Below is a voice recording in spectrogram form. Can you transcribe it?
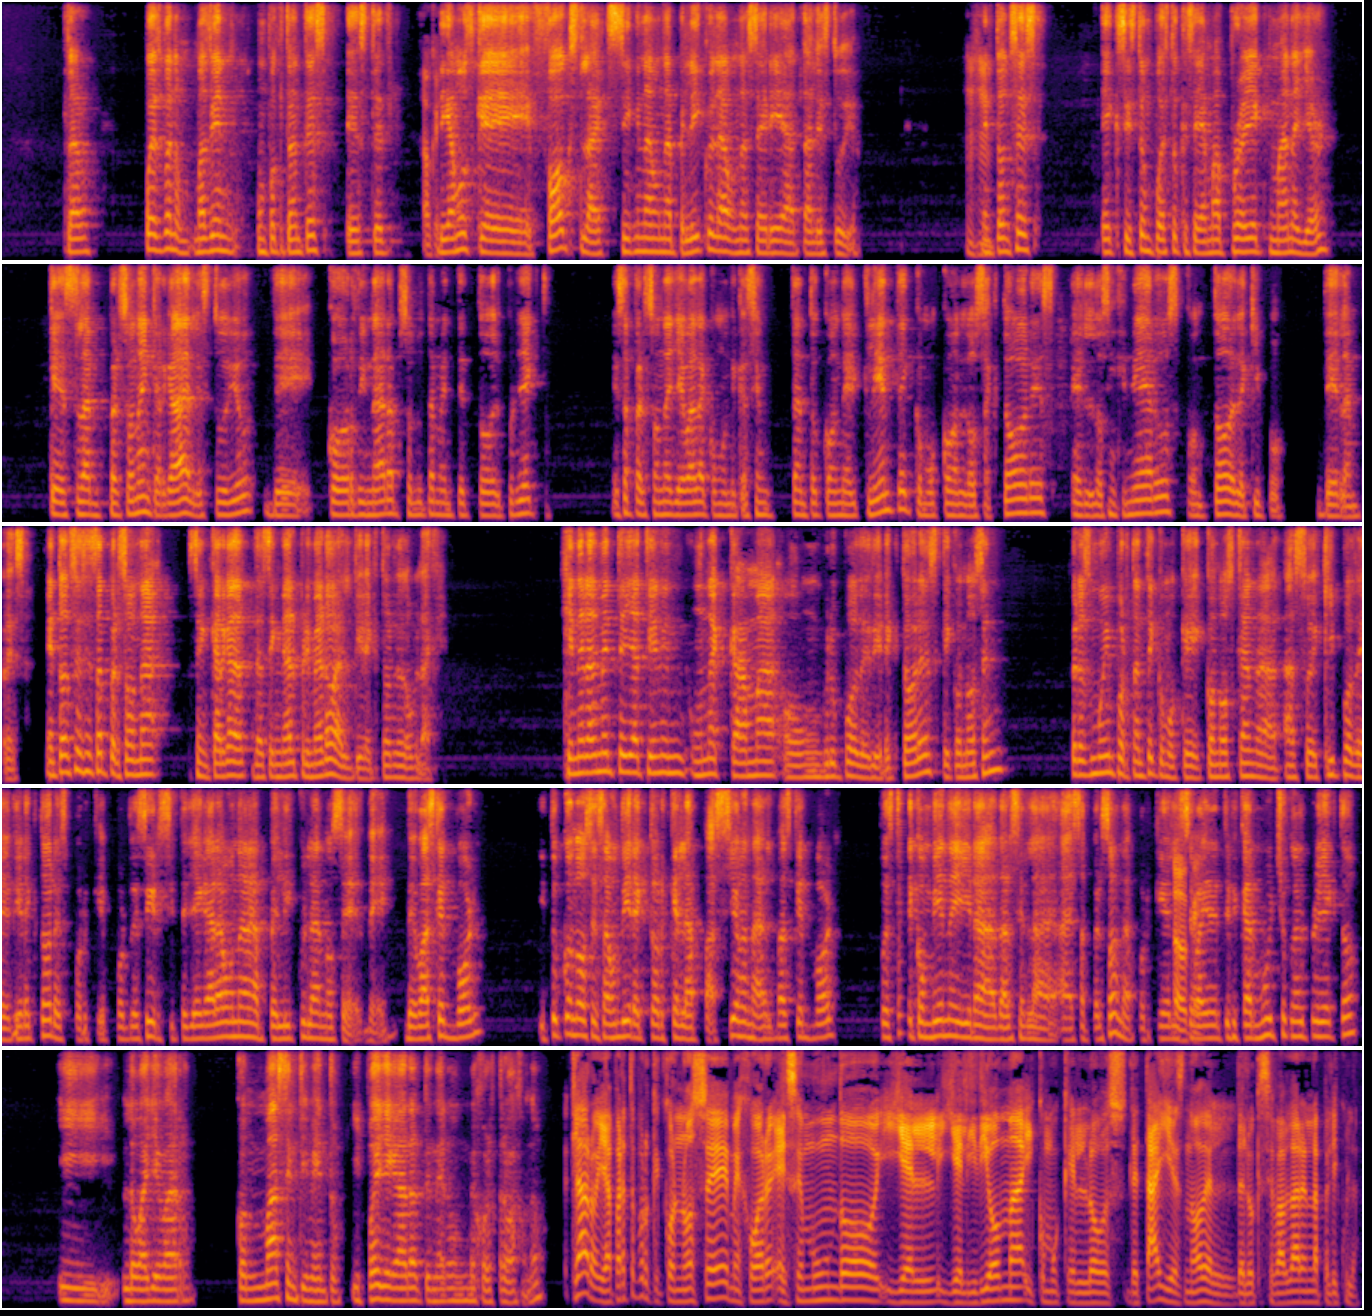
Claro. Pues bueno, más bien un poquito antes, este, digamos que Fox le asigna una película, una serie a tal estudio. Entonces, existe un puesto que se llama Project Manager, que es la persona encargada del estudio de coordinar absolutamente todo el proyecto. Esa persona lleva la comunicación tanto con el cliente como con los actores, los ingenieros, con todo el equipo de la empresa. Entonces esa persona se encarga de asignar primero al director de doblaje. Generalmente ya tienen una cama o un grupo de directores que conocen pero es muy importante como que conozcan a, su equipo de directores, porque por decir, si te llegara una película, no sé, de, de básquetbol y tú conoces a un director que le apasiona el básquetbol, pues te conviene ir a dársela a esa persona, porque él se va a identificar mucho con el proyecto y lo va a llevar con más sentimiento y puede llegar a tener un mejor trabajo, ¿no? Claro, y aparte porque conoce mejor ese mundo y el, y el idioma y como que los detalles, ¿no? Del, de lo que se va a hablar en la película.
